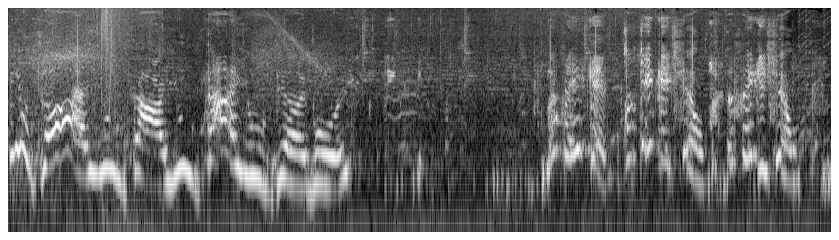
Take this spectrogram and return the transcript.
You die, you die, you die, you die, boy. Let's take it. Let's take it, chill. Let's take it, chill.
